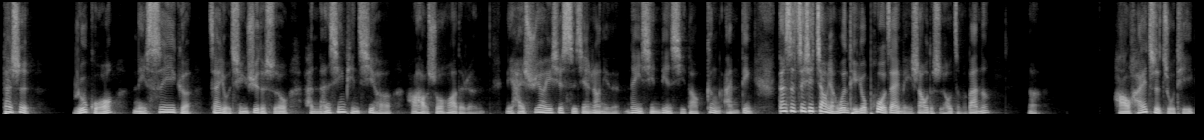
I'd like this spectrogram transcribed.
但是如果你是一个在有情绪的时候很难心平气和好好说话的人。你还需要一些时间，让你的内心练习到更安定。但是这些教养问题又迫在眉梢的时候，怎么办呢？那好孩子主题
